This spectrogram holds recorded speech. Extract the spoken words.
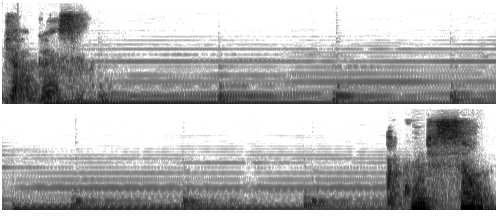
de arrogância, condição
